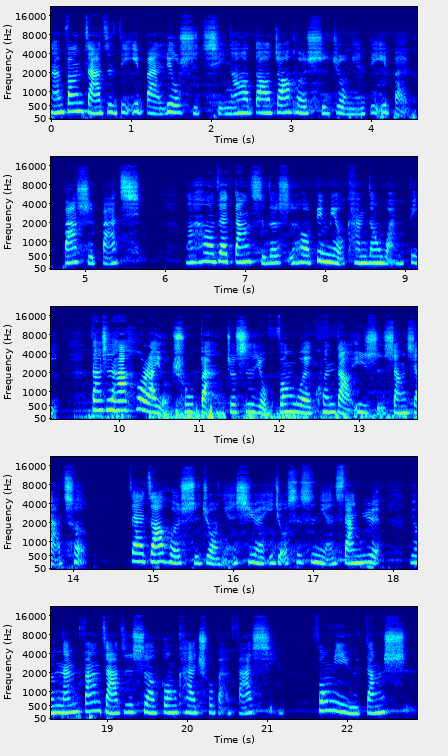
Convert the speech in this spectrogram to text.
南方杂志第一百六十期，然后到昭和十九年第一百八十八期，然后在当时的时候并没有刊登完毕。但是他后来有出版，就是有分为《昆岛意识》上下册，在昭和十九年（西元一九四四年）三月，由南方杂志社公开出版发行，风靡于当时。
